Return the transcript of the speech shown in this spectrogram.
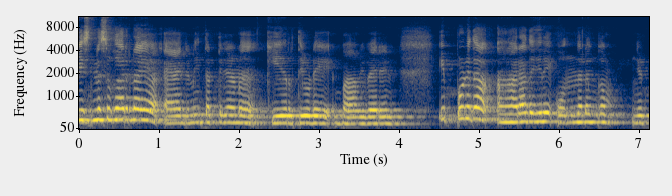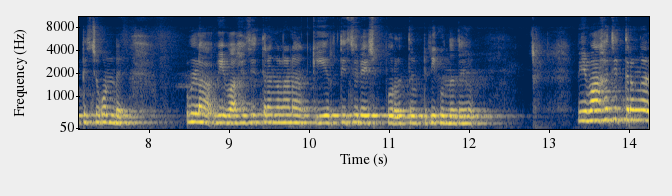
ബിസിനസ്സുകാരനായ ആന്റണി തട്ടിലാണ് കീർത്തിയുടെ ഭാവി വരൻ. ഇപ്പോഴിതാ ആരാധകരെ ഒന്നടങ്കം ഞെട്ടിച്ചുകൊണ്ട് ഉള്ള വിവാഹ ചിത്രങ്ങളാണ് കീർത്തി സുരേഷ് പുറത്തുവിട്ടിരിക്കുന്നത്. വിവാഹ ചിത്രങ്ങൾ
